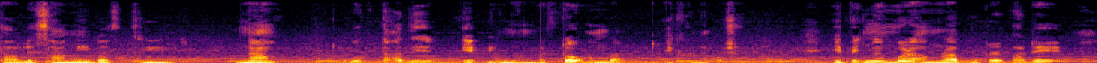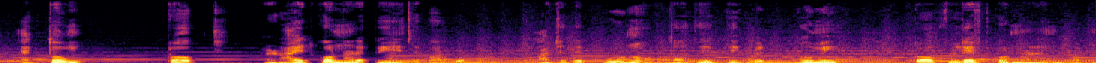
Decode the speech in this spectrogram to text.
তাহলে স্বামী বা স্ত্রীর নাম এবং তাদের এপিক নাম্বারটাও আমরা এখানে বসাবো। এপিক নাম্বার আমরা ভোটার কার্ডে একদম টপ রাইট কর্নারে পেয়ে যেতে পারব। আর যাদের পুরনো, তাদের দেখবেন প্রথমেই টপ লেফট কর্নারে আমরা পাবো।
